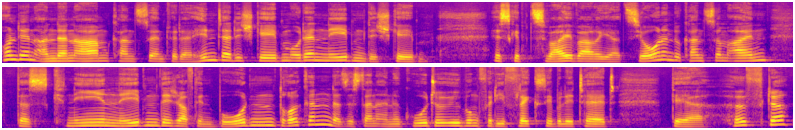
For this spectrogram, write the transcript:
und den anderen Arm kannst du entweder hinter dich geben oder neben dich geben. Es gibt zwei Variationen. Du kannst zum einen das Knie neben dich auf den Boden drücken. Das ist dann eine gute Übung für die Flexibilität der Hüfte.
